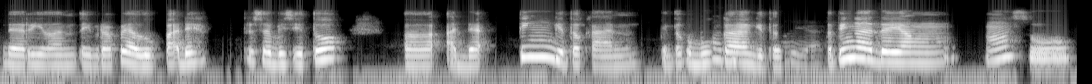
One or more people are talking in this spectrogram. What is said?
dari lantai berapa ya lupa deh. Terus habis itu uh, ada ting gitu kan, pintu kebuka oh, gitu. Iya. Tapi nggak ada yang masuk.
